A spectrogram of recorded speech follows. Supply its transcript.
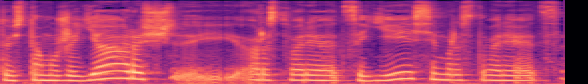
То есть там уже я растворяется, есим растворяется.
